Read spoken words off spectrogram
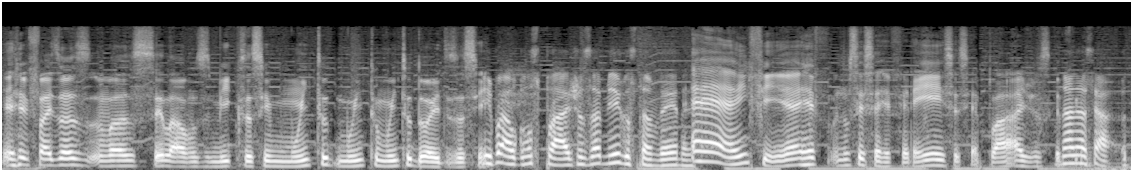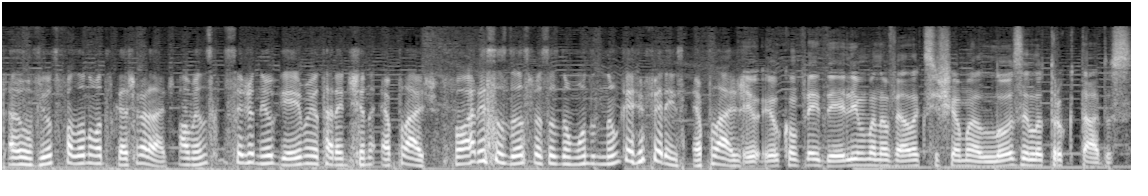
ele faz umas, umas, sei lá, uns mix, assim, muito, muito, muito doidos, assim. E alguns plágios amigos também, né? É, enfim, é ref... não sei se é referência, se é plágio. Se é... Não, não, assim, ó, o Vilto falou no outro cast, é verdade. Ao menos que seja o Neil Gaiman e o Tarantino, é plágio. Fora essas duas pessoas no mundo, nunca é referência, é plágio. Eu, eu comprei dele uma novela que se chama Los Eletrocutados.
